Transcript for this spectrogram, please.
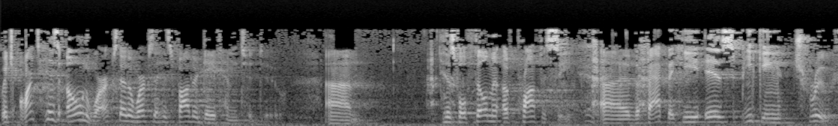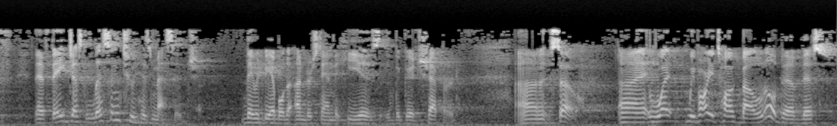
which aren't his own works, they're the works that his Father gave him to do. Um, his fulfillment of prophecy, uh, the fact that he is speaking truth. That if they just listened to his message, they would be able to understand that he is the good shepherd. Uh, so, uh, what we've already talked about a little bit of this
